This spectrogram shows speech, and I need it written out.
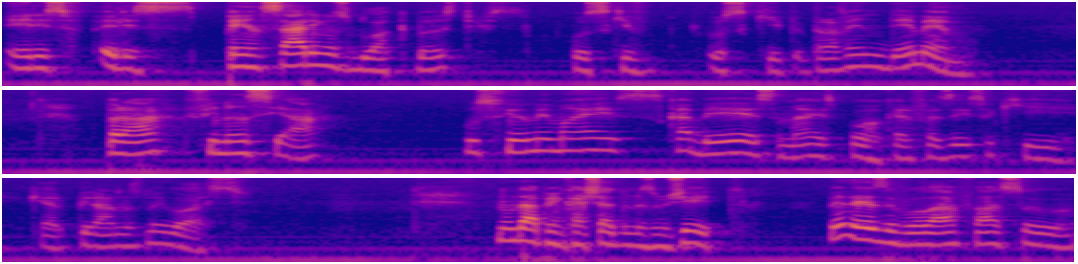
eles eles pensarem os blockbusters, os que os que para vender mesmo, para financiar os filmes mais cabeça, mais, pô, quero fazer isso aqui, quero pirar nos negócios. Não dá pra encaixar do mesmo jeito? Beleza, eu vou lá, faço.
